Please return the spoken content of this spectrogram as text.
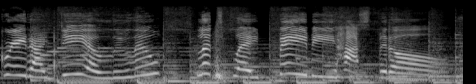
Great idea, Lulu. Let's play Baby Hospital.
